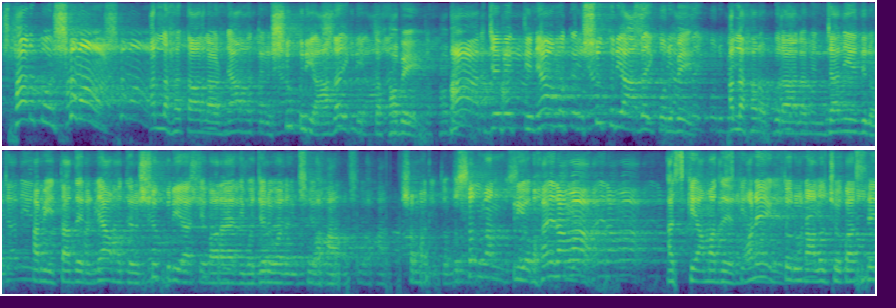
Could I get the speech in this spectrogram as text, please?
সর্বসময় আদায় করতে হবে। আর যে ব্যক্তি নিয়ামতের শুকরিয়া আদায় করবে, আল্লাহ রাব্বুল আলামিন জানিয়ে দিল, আমি তাদের নিয়ামতের শুকরিয়াকে বাড়ায় দিব। জোরে বলেন সুবহান সম্মানিত মুসলমান, প্রিয় ভাইরা আজকে আমাদের অনেক তরুণ আলোচক আছে।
